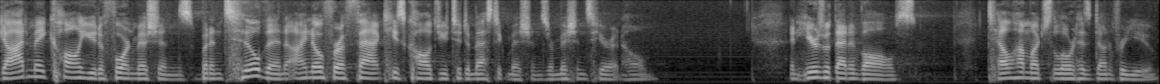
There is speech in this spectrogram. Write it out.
God may call you to foreign missions, but until then, I know for a fact He's called you to domestic missions or missions here at home. And here's what that involves tell how much the Lord has done for you.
